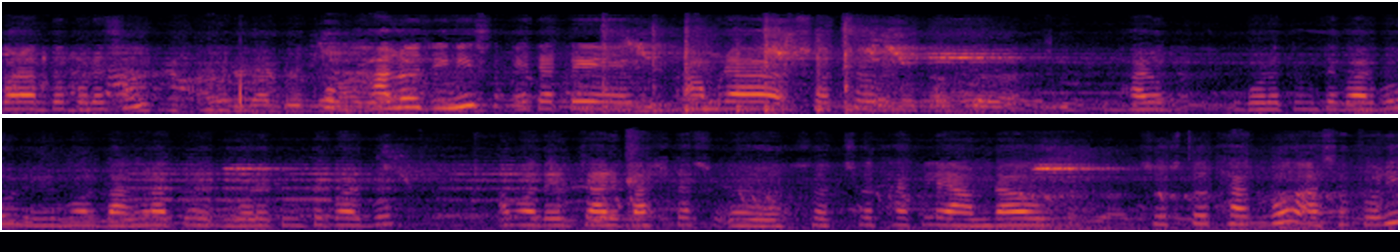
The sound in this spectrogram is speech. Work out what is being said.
বরাদ্দ করেছেন। খুব ভালো জিনিস এটাতে আমরা স্বচ্ছ ভারত গড়ে তুলতে পারব নির্মল বাংলাতে গড়ে তুলতে পারব। আমাদের চারিপাশটা স্বচ্ছ থাকলে আমরাও সুস্থ থাকব আশা করি।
